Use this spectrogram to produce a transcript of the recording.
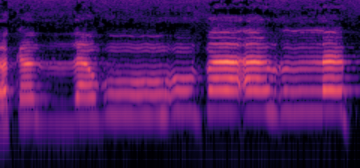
فكذبوه فأهلكناهم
